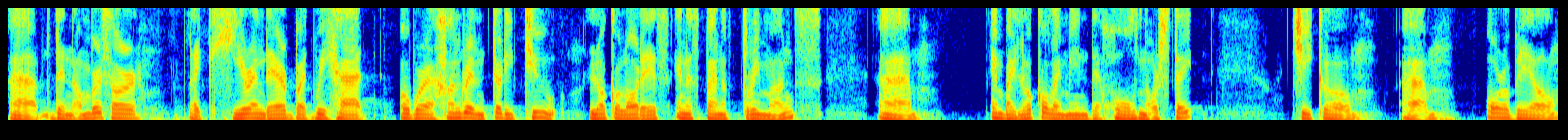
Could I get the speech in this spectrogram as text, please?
Uh, the numbers are like here and there, but we had over 132 local artists in a span of three months. Um, and by local, I mean the whole North State, Chico, um, Oroville,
